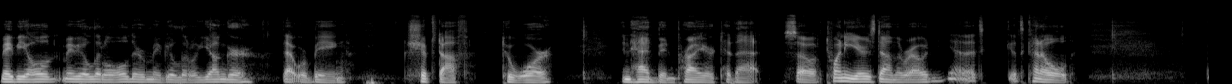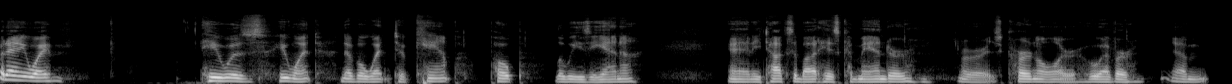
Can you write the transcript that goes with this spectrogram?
maybe old, maybe a little older, maybe a little younger that were being shipped off to war and had been prior to that. So 20 years down the road, yeah, that's that's kind of old. But anyway, he was he went Neville went to Camp Polk, Louisiana, and he talks about his commander or his colonel or whoever um,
